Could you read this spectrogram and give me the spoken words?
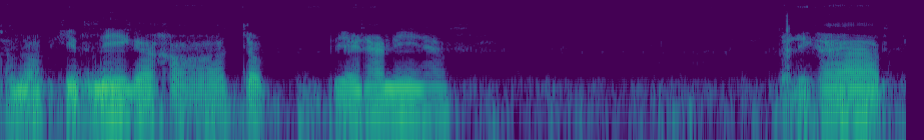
สำหรับคลิปนี้ก็ขอจบเพียงเท่านี้ครับ สวัสดีครับ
